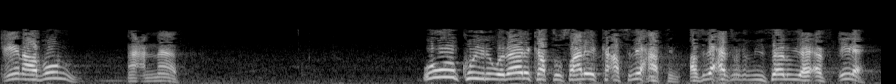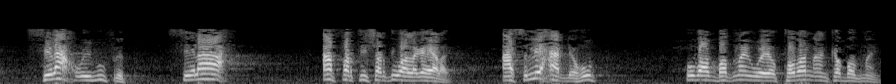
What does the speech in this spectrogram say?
cinabun acnaab wuxuu ku yidhi wadalika tusaalihi ka aslixatin aslixatin wuxuu mihaal u yahay afcila silaax way mufradku silaax afartii shardi waa laga helay aslixa dhe hub hubaan badnayn weeyo toban aan ka badnayn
